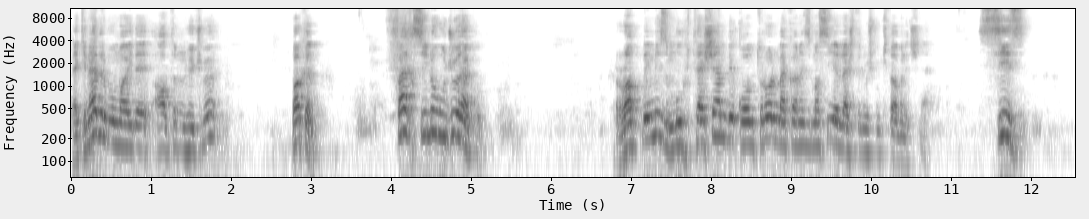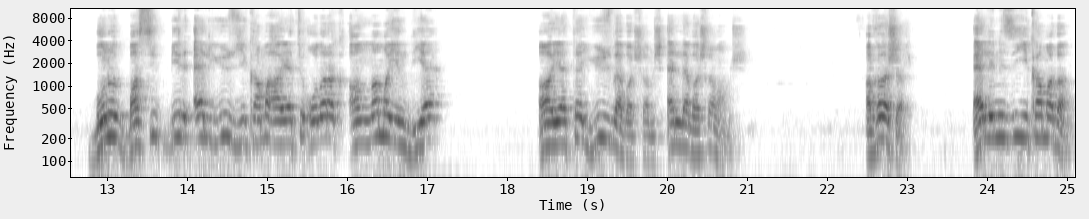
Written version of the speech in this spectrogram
Peki nedir bu maide altının hükmü? Bakın. Feksilu vucuhekum. Rabbimiz muhteşem bir kontrol mekanizması yerleştirmiş bu kitabın içine. Siz bunu basit bir el yüz yıkama ayeti olarak anlamayın diye ayete yüzle başlamış, elle başlamamış. Arkadaşlar, elinizi yıkamadan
